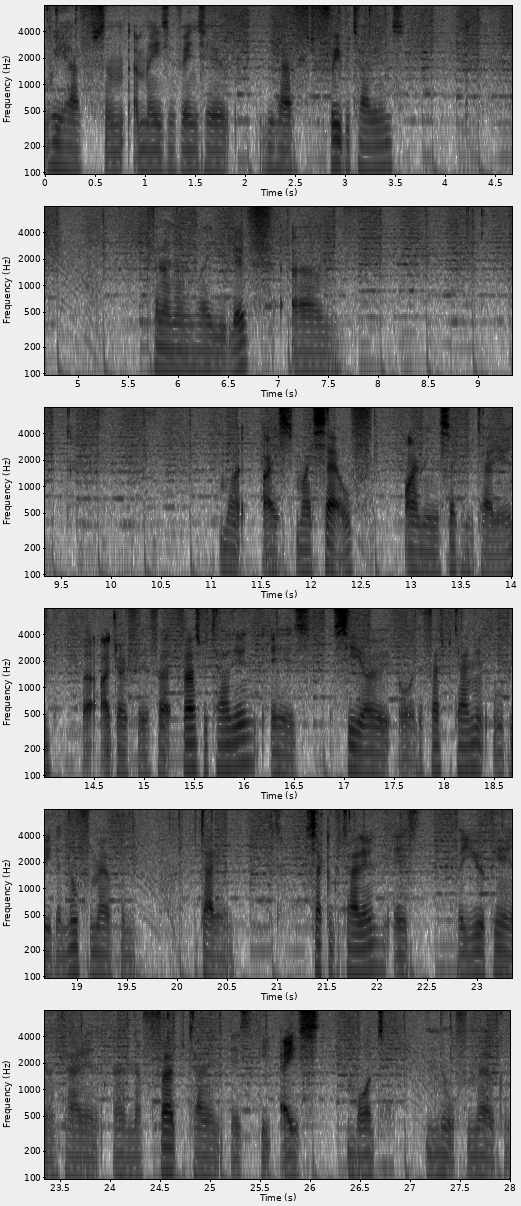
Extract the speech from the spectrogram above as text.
we have some amazing things here. We have three battalions, depending on where you live. Um, my I, myself, I'm in the second battalion, but I go for the fir first battalion is CO, or the first battalion will be the North American battalion. Second battalion is the European battalion, and the third battalion is the ACE mod North American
